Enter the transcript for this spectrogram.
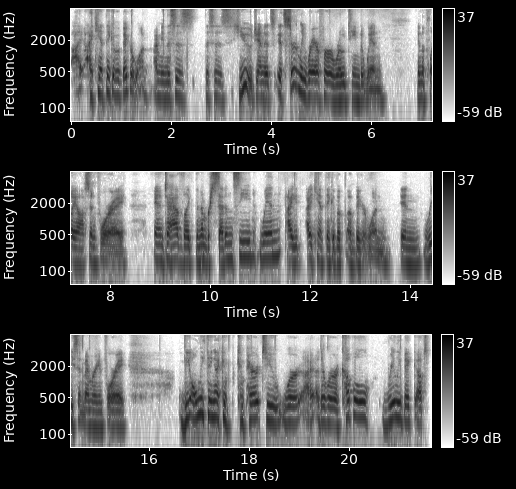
I, I can't think of a bigger one. I mean, this is this is huge, and it's it's certainly rare for a road team to win in the playoffs in 4A, and to have like the number seven seed win. I I can't think of a, a bigger one in recent memory in 4A. The only thing I can compare it to were I, there were a couple really big ups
